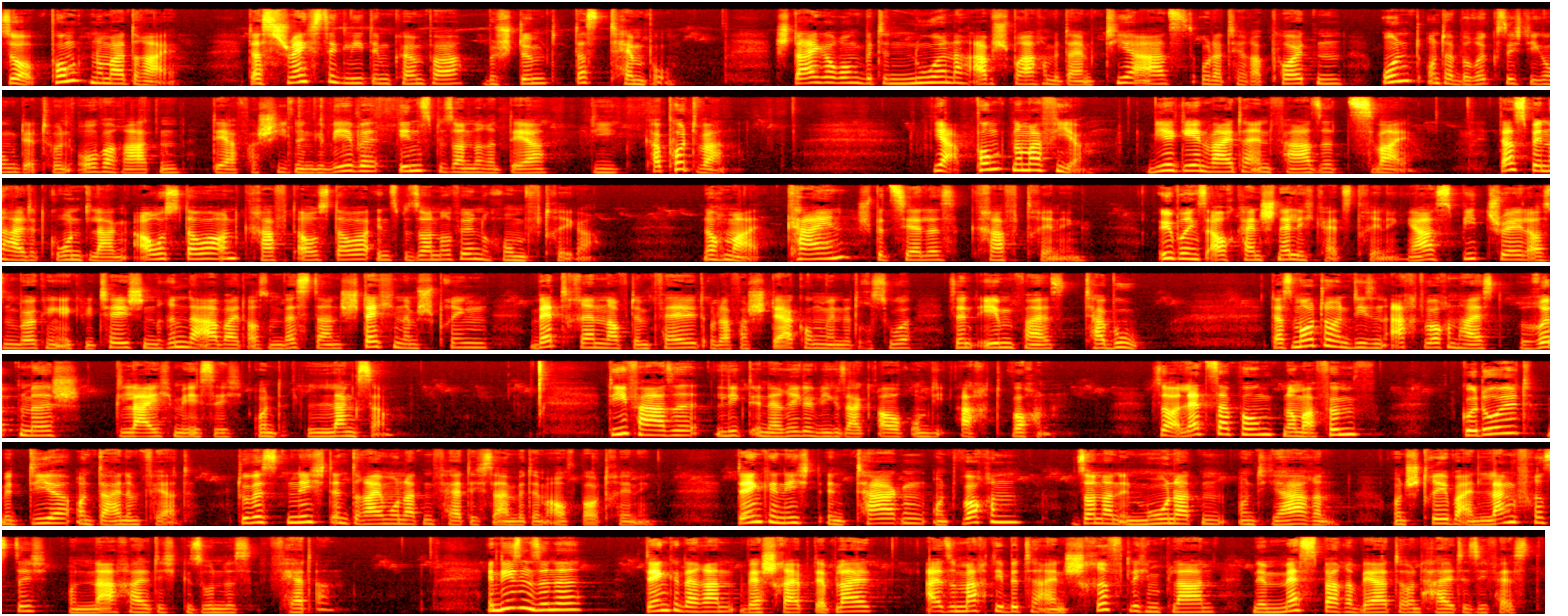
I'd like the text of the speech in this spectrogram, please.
So, Punkt Nummer 3. Das schwächste Glied im Körper bestimmt das Tempo. Steigerung bitte nur nach Absprache mit deinem Tierarzt oder Therapeuten und unter Berücksichtigung der Turnover-Raten der verschiedenen Gewebe, insbesondere der, die kaputt waren. Ja, Punkt Nummer 4. Wir gehen weiter in Phase 2. Das beinhaltet Grundlagen Ausdauer und Kraftausdauer, insbesondere für den Rumpfträger. Nochmal, kein spezielles Krafttraining. Übrigens auch kein Schnelligkeitstraining. Ja? Speed Trail aus dem Working Equitation, Rinderarbeit aus dem Western, Stechen im Springen, Wettrennen auf dem Feld oder Verstärkungen in der Dressur sind ebenfalls tabu. Das Motto in diesen acht Wochen heißt rhythmisch, gleichmäßig und langsam. Die Phase liegt in der Regel, wie gesagt, auch um die acht Wochen. So, letzter Punkt, Nummer 5. Geduld mit dir und deinem Pferd. Du wirst nicht in drei Monaten fertig sein mit dem Aufbautraining. Denke nicht in Tagen und Wochen, sondern in Monaten und Jahren und strebe ein langfristig und nachhaltig gesundes Pferd an. In diesem Sinne, denke daran, wer schreibt, der bleibt. Also mach dir bitte einen schriftlichen Plan, nimm messbare Werte und halte sie fest.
